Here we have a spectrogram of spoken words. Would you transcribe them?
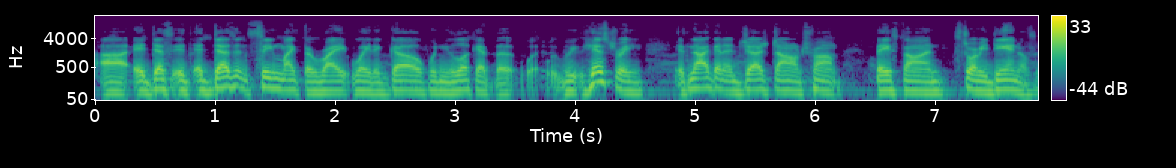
Uh, it, does, it, it, doesn't seem like the right way to go when you look at the history. Is not going to judge Donald Trump based on Stormy Daniels.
